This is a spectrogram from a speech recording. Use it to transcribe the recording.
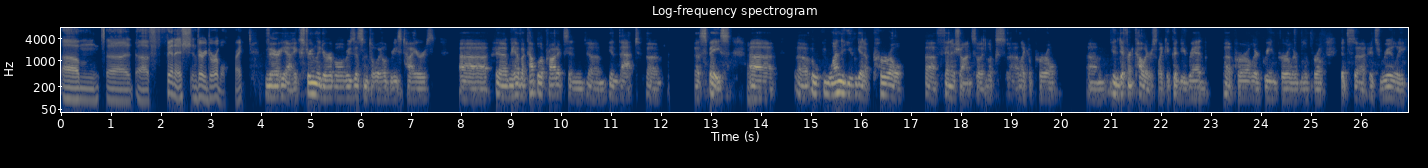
um, finish and very durable, right? Very, yeah, extremely durable, resistant to oil, grease, tires. we have a couple of products in um, in that uh, space. Mm-hmm. Uh, uh, one that you can get a pearl finish on, so it looks like a pearl um, in different colors. Like it could be red pearl or green pearl or blue pearl. It's it's really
